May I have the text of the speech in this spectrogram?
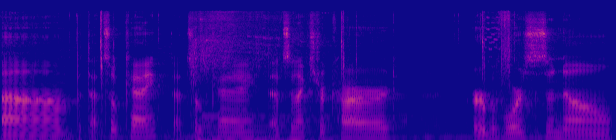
Um, but that's okay. That's okay. That's an extra card. Herbivores is a no.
